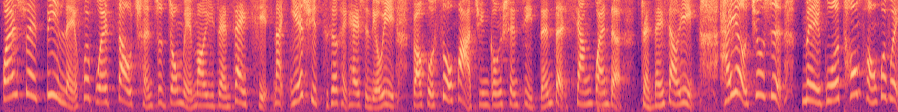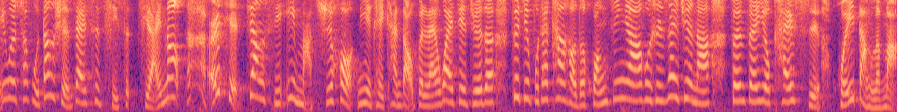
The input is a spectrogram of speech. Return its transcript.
关税壁垒会不会造成这中美贸易战再起？那也许此刻可以开始留意，包括塑化、军工、生技等等相关的转单效应。还有就是美国通膨会不会因为川普当选再次起起来呢？而且降息一码之后，你也可以看到，本来外界觉得最近不太看好的黄金啊，或是债券啊，纷纷又开始回档了嘛。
